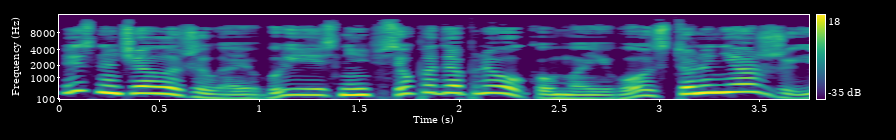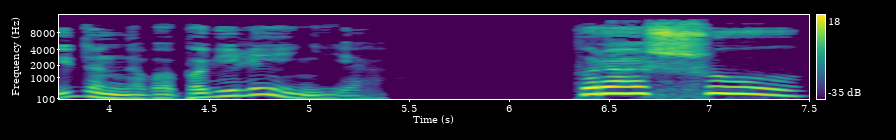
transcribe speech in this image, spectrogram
и сначала желая выяснить всю подоплеку моего столь неожиданного повеления. «Прошу!»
